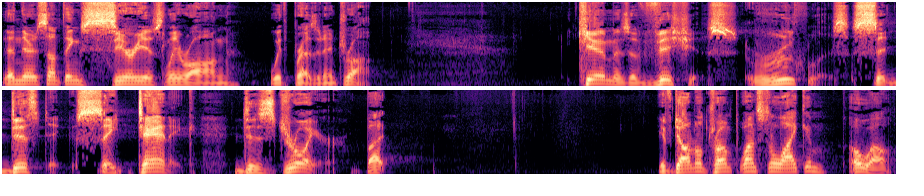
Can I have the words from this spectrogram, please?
then there's something seriously wrong with President Trump. Kim is a vicious, ruthless, sadistic, satanic destroyer. But if Donald Trump wants to like him, oh well.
